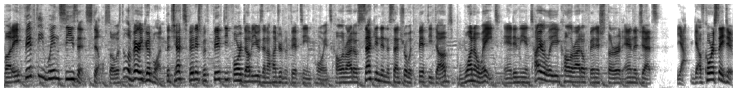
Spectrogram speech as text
But a 50 win season still, so it's still a very good one. The Jets finished with 54 Ws and 115 points. Colorado second in the Central with 50 dubs, 108. And in the entire league, Colorado finished third, and the Jets, yeah, of course they do.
